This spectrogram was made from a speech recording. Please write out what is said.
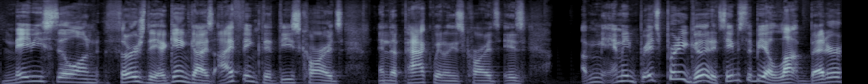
maybe still on Thursday. Again, guys, I think that these cards and the pack weight on these cards is I mean, it's pretty good. It seems to be a lot better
